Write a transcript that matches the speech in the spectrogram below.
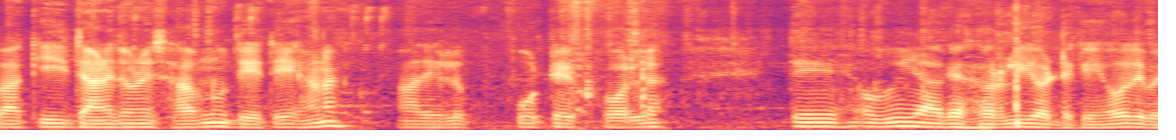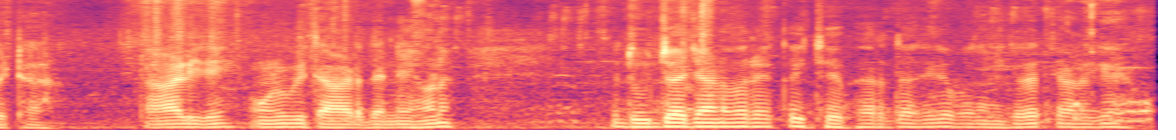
ਬਾਕੀ ਦਾਣੇ ਦੋਣੇ ਸਭ ਨੂੰ ਦੇਤੇ ਹਨਾ ਆ ਦੇਖ ਲਓ ਪੋਟੇ ਫੁੱਲ ਤੇ ਉਹ ਵੀ ਆ ਗਿਆ ਹਰਲੀ ਉੱਡ ਕੇ, ਉਹਦੇ ਬੈਠਾ, ਤਾਲੀ ਦੇ, ਉਹਨੂੰ ਵੀ ਤਾੜ ਦਿੰਨੇ ਹੁਣ। ਤੇ ਦੂਜਾ ਜਾਨਵਰ ਇੱਕ ਇੱਥੇ ਫਿਰਦਾ ਸੀਗਾ, ਪਤਾ ਨਹੀਂ ਕਿੱਧਰ ਚਲ ਗਿਆ।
